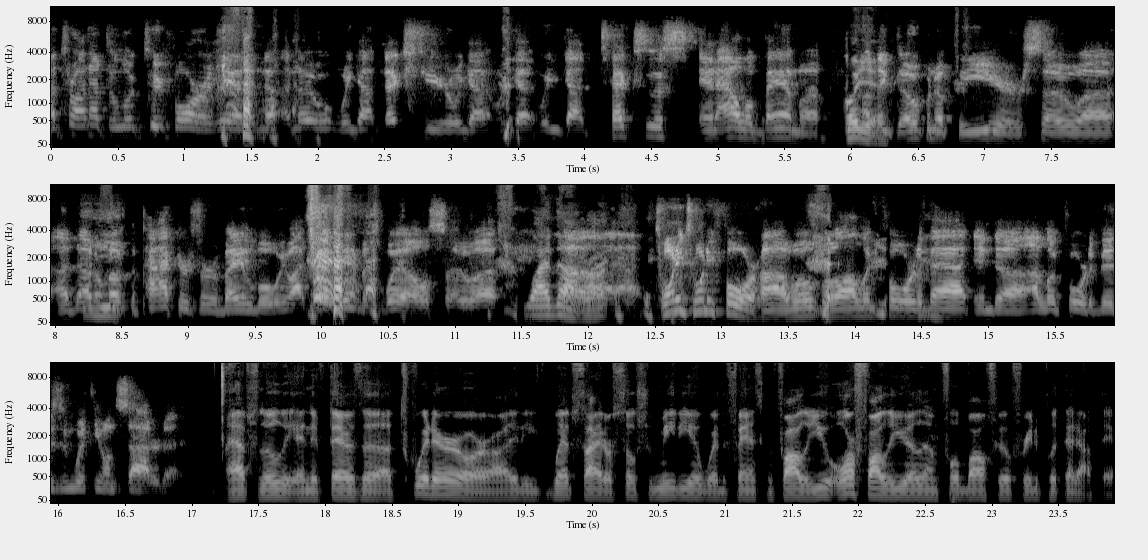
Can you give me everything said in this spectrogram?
I try not to look too far ahead. I know, I know, what we got next year. We got we got we got Texas and Alabama. Oh, yeah. I think to open up the year. So uh, I, I, don't know if the Packers are available. We might take them as well. So uh, why not? Uh, right? 2024, huh? Well, well, I look forward to that, and uh, I look forward to visiting with you on Saturday. Absolutely. And if there's a Twitter or any website or social media where the fans can follow you or follow ULM football, feel free to put that out there.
